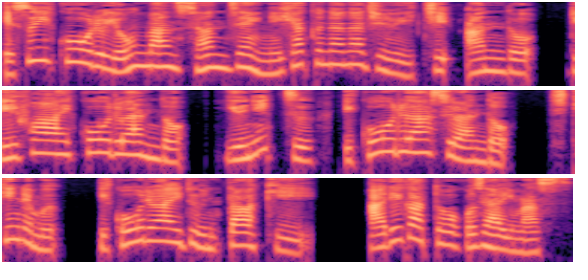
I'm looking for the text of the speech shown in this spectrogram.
s イコール43271リファーイコールアンドユニッツイコールアスアンドシティネムイコールアイドゥンターキー。ありがとうございます。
